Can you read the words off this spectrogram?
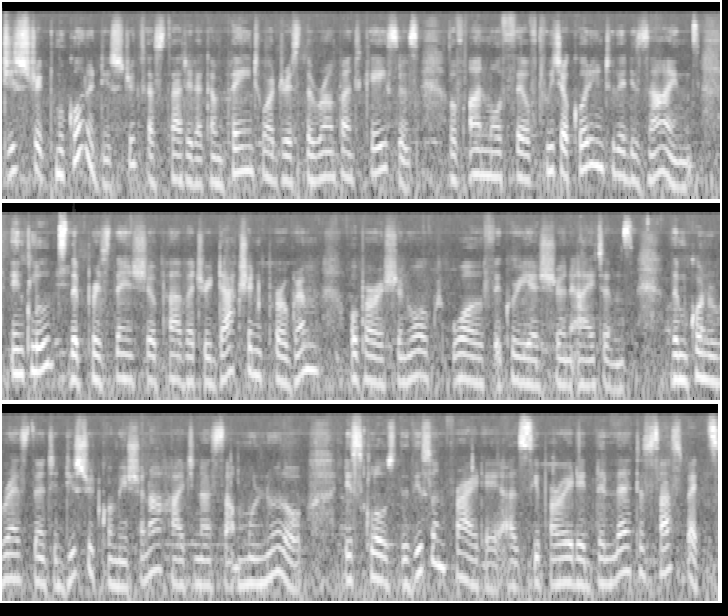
district. Mukono district has started a campaign to address the rampant cases of animal theft which according to the designs includes the Presidential Poverty Reduction Program, Operation Wealth Creation items. The Mukono resident district commissioner Hajnasa Munulo disclosed this on Friday as he paraded the latest suspects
